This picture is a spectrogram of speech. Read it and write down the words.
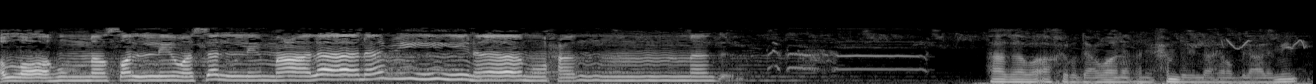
اللهم صل وسلم على نبينا محمد. هذا وآخر دعوانا أن الحمد لله رب العالمين.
